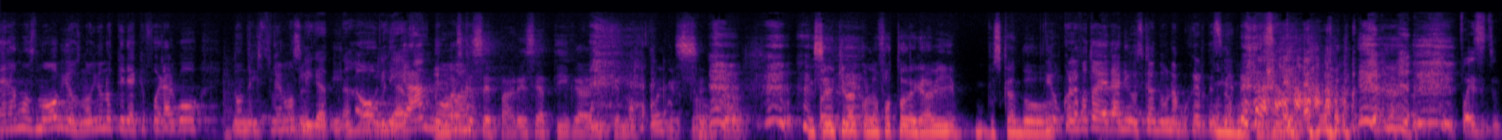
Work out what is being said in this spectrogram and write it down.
éramos novios, ¿no? Yo no quería que fuera algo donde le estuviéramos Obliga- obligando. Y más que se parece a ti, Gaby, que no juegues, ¿no? O sea, Pensé que iba con la foto de Gaby buscando Digo, con la foto de Dani buscando una mujer de una mujer. Pues, pues,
